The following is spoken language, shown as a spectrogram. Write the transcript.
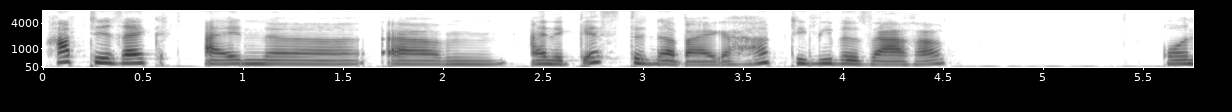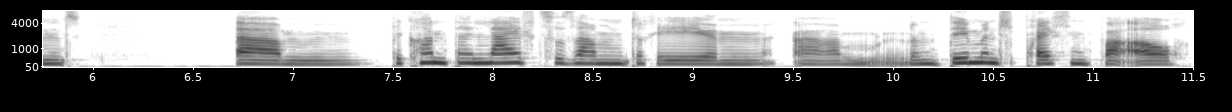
hat direkt eine, ähm, eine Gästin dabei gehabt, die liebe Sarah. Und ähm, wir konnten ein Live zusammen drehen ähm, und dementsprechend war auch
